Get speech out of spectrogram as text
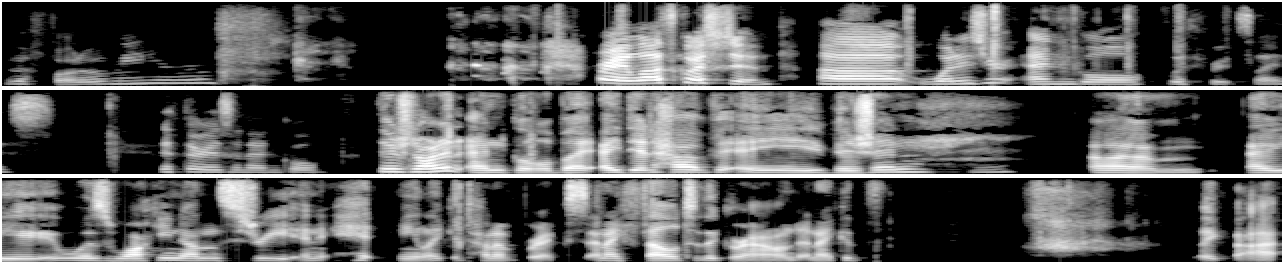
You have a photo of me in your room? All right, last question. Uh, what is your end goal with Fruit Slice? If there is an end goal. There's not an end goal, but I did have a vision. Mhm. Um, I was walking down the street and it hit me like a ton of bricks, and I fell to the ground, and I could like that.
